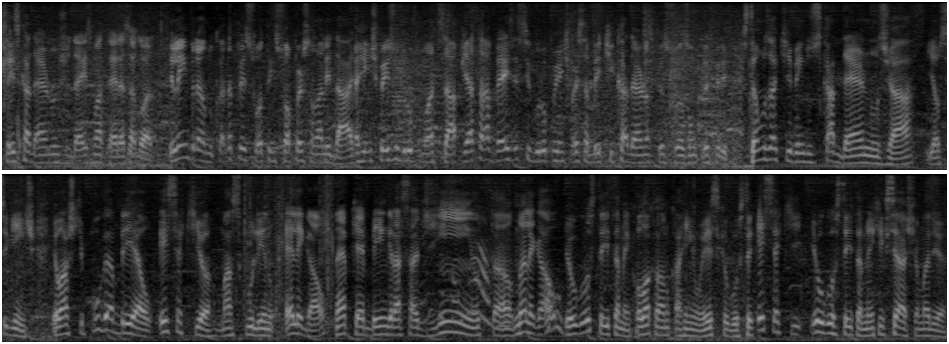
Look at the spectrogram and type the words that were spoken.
Seis cadernos de 10 matérias agora. E lembrando, cada pessoa tem sua personalidade. A gente fez o grupo no WhatsApp e através desse grupo a gente vai saber que caderno as pessoas vão preferir. Estamos aqui vendo os cadernos já. E é o seguinte, eu acho que pro Gabriel, esse aqui, ó, masculino, é legal, né? Porque é bem engraçadinho e tal. Não é legal? Eu gostei também. Coloca lá no carrinho esse que eu gostei. Esse aqui eu gostei também. O que, que você acha, Maria?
